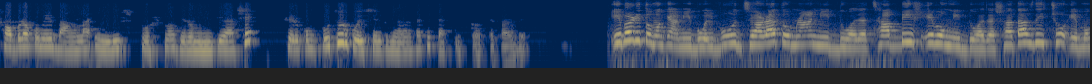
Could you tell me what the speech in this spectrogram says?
সব রকমের বাংলা ইংলিশ প্রশ্ন যেরকম নিতে আসে, সেরকম প্রচুর কোয়েশ্চেন তুমি আমার কাছে প্র্যাকটিস করতে পারবে। এবারে তোমাকে আমি বলব, যারা তোমরা নিট দু হাজার ছাব্বিশ এবং নিট দু দিচ্ছ এবং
